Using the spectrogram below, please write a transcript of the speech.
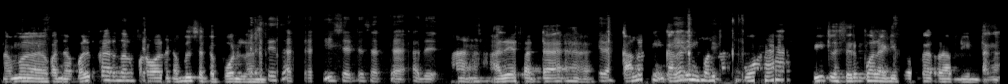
நம்ம கொஞ்சம் பல்கா இருந்தாலும் பரவாயில்ல டபுள் சட்டை போடலான்னு சட்டை டி ஷர்ட் சட்டை அது. அதே சட்டை. கலரிங் கலரிங் பண்ண போனேன். வீட்டுல செருப்பால் அடி உட்கார்ற அப்படின்ட்டாங்க.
